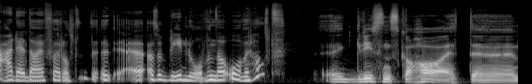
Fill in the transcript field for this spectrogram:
er det da i forhold til, altså Blir loven da overholdt? Eh, grisen skal ha et, eh,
